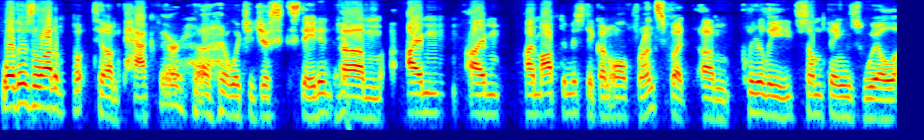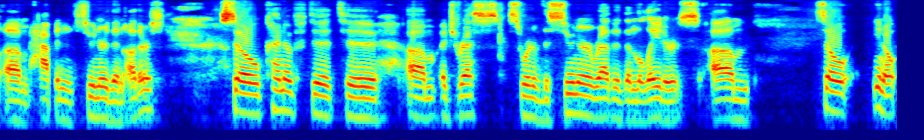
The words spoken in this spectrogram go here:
Well, there's a lot of to unpack there, uh, what you just stated. Yeah. Um, I'm I'm I'm optimistic on all fronts, but um, clearly some things will um, happen sooner than others. So, kind of to, to um, address sort of the sooner rather than the laters. Um, so, you know,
